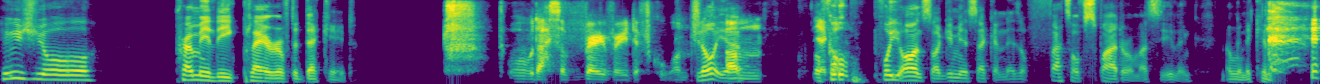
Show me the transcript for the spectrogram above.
who's your Premier League player of the decade? Oh, that's a very very difficult one. Do you know what? Yeah. Um. Yeah, before before you answer, give me a second. There's a fat off spider on my ceiling. I'm gonna kill it,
